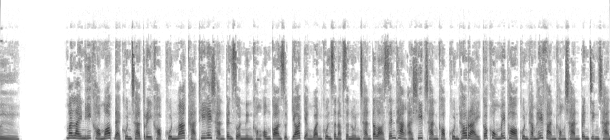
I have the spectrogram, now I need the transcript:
มือ มาลัยนี้ขอมอบแด่คุณชาตรีขอบคุณมากค่ะที่ให้ฉันเป็นส่วนหนึ่งขององค์กรสุดยอดอย่างวันคุณสนับสนุนฉันตลอดเส้นทางอาชีพฉันขอบคุณเท่าไหร่ก็คงไม่พอคุณทำให้ฝันของฉันเป็นจริงฉัน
